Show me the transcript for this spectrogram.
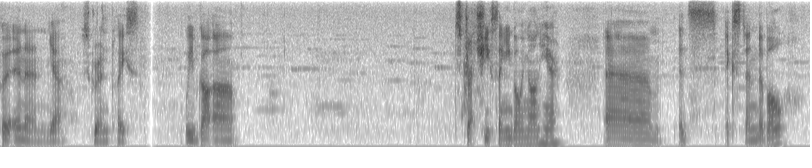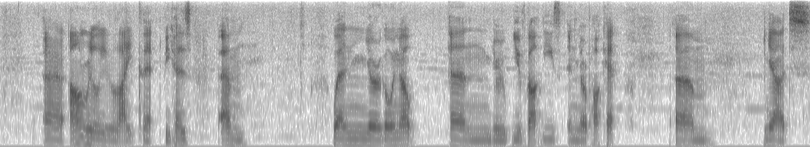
put in and yeah screw in place. We've got a stretchy thingy going on here. Um, it's extendable. Uh, I don't really like it because um, when you're going out and you you've got these in your pocket um, yeah it's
